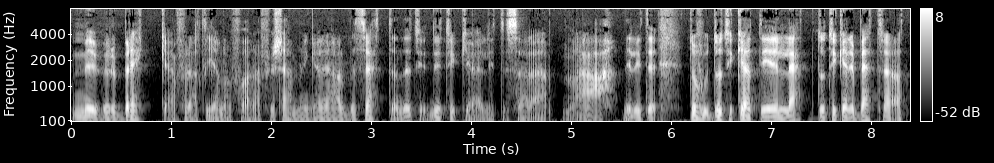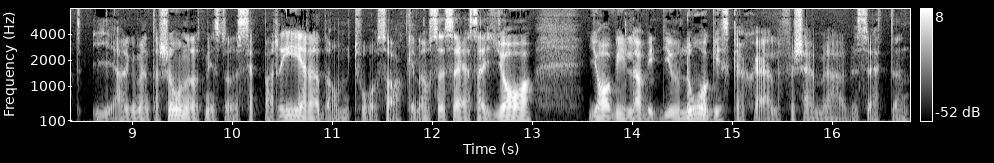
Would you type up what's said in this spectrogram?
murbräcka för att genomföra försämringar i arbetsrätten. Det, det tycker jag är lite så här, ah, det är lite, då, då tycker jag att det är lätt, då tycker jag det är bättre att i argumentationen åtminstone separera de två sakerna och så säga så här, ja, jag vill av ideologiska skäl försämra arbetsrätten.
